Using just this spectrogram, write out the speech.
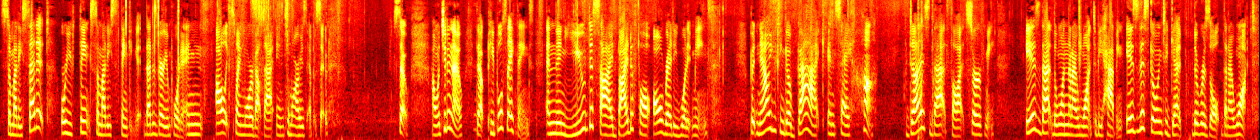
somebody said it or you think somebody's thinking it. That is very important. And I'll explain more about that in tomorrow's episode. So, I want you to know that people say things and then you decide by default already what it means. But now you can go back and say, huh, does that thought serve me? Is that the one that I want to be having? Is this going to get the result that I want?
